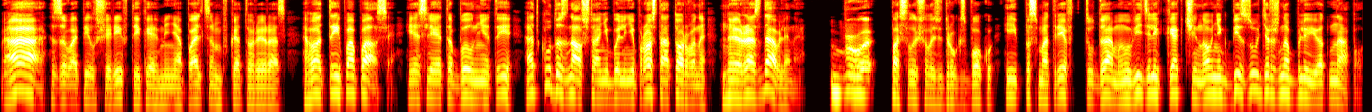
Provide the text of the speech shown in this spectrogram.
«А!» — завопил шериф, тыкая в меня пальцем в который раз. «Вот ты и попался. Если это был не ты, откуда знал, что они были не просто оторваны, но и раздавлены?» «Бр!» — послышалось вдруг сбоку, и, посмотрев туда, мы увидели, как чиновник безудержно блюет на пол.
